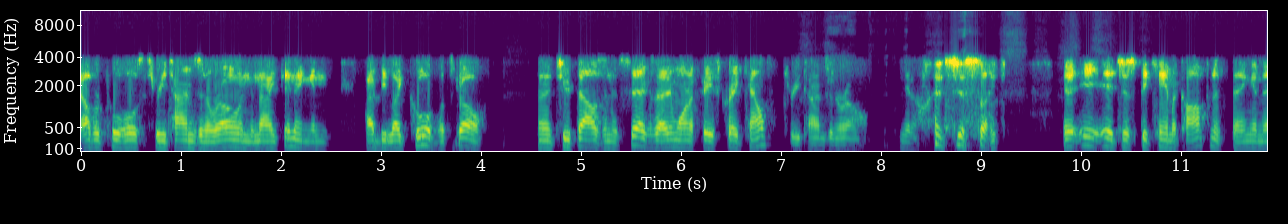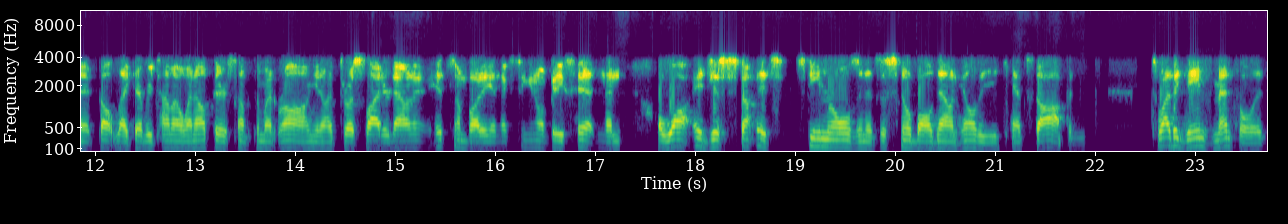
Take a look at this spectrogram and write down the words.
Albert Pujols three times in a row in the ninth inning, and I'd be like, cool, let's go. And in 2006, I didn't want to face Craig Counsell three times in a row. You know, it's just like it, it just became a confidence thing, and it felt like every time I went out there, something went wrong. You know, I'd throw a slider down and hit somebody, and next thing you know, a base hit, and then a walk. It just it steamrolls, and it's a snowball downhill that you can't stop. And it's why the game's mental. It's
